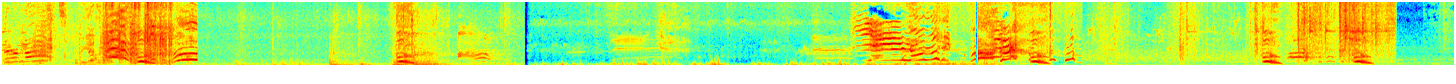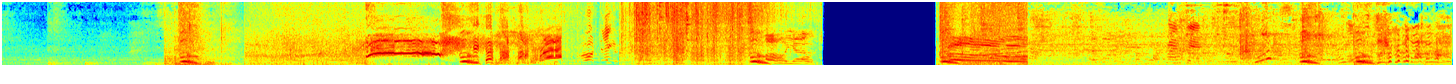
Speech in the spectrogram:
They're not. We have a ah! Ah! Ooh. What?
